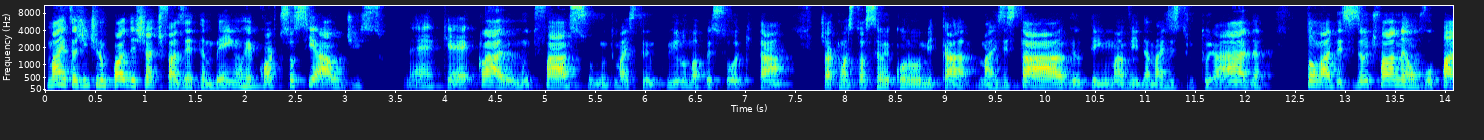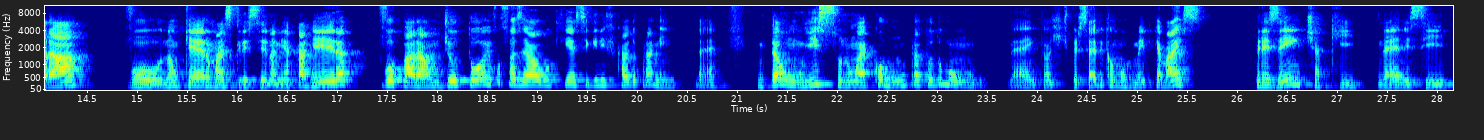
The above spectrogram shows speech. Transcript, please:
Mas a gente não pode deixar de fazer também um recorte social disso, né? Que é, claro, é muito fácil, muito mais tranquilo uma pessoa que está já com uma situação econômica mais estável, tem uma vida mais estruturada, tomar a decisão de falar, não, vou parar, vou, não quero mais crescer na minha carreira, vou parar onde eu estou e vou fazer algo que tenha significado para mim, né? Então, isso não é comum para todo mundo, né? Então, a gente percebe que é um movimento que é mais presente aqui, né? Nesse,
